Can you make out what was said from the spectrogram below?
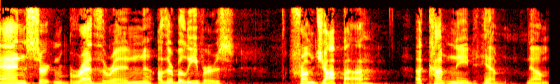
and certain brethren, other believers from Joppa, accompanied him. Now,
